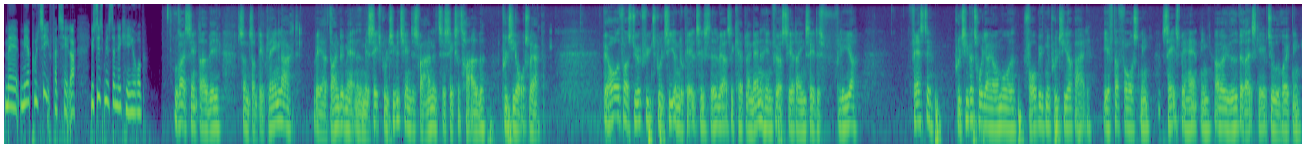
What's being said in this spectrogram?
med mere politi, fortæller justitsminister Nick Hægerup. Udrejsecentret vil, sådan som det er planlagt, være døgnbemandet med seks politibetjente svarende til 36 politiårsværk. Behovet for at styrke Fyns politi og den lokale tilstedeværelse kan blandt andet henføres til, at der indsættes flere faste politipatruljer i området, forebyggende politiarbejde, efterforskning, sagsbehandling og øget beredskab til udrykning.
